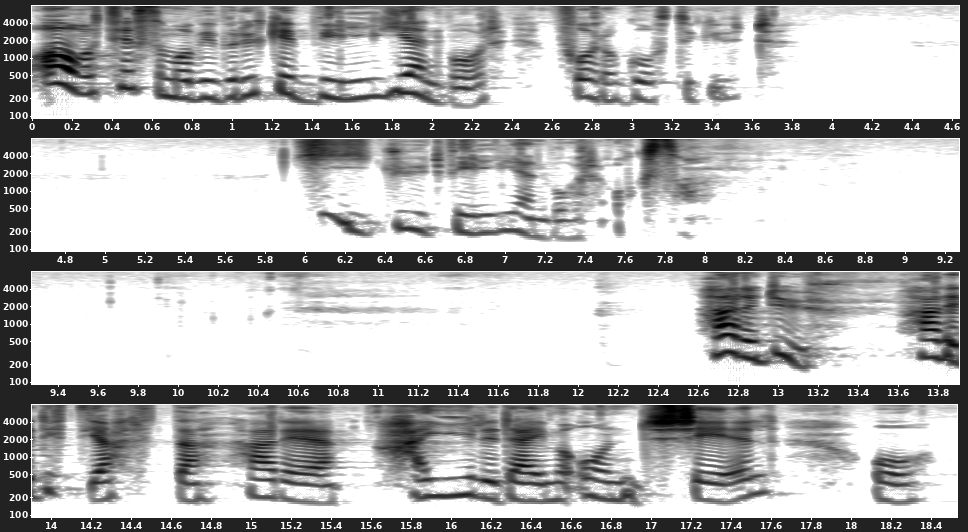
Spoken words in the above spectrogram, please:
Av og til så må vi bruke viljen vår for å gå til Gud. gi Gud viljen vår også. Her er du, her er ditt hjerte, her er hele deg med ånd, sjel og kropp.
